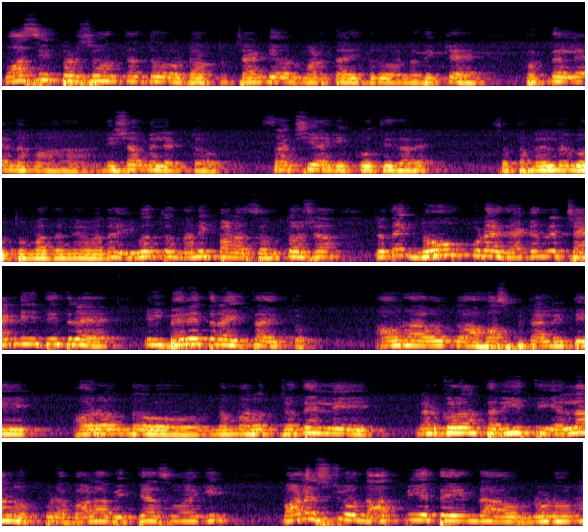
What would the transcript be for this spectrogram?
ವಾಸಿಪಡಿಸುವಂಥದ್ದು ಡಾಕ್ಟರ್ ಚಾಂಡಿ ಅವ್ರು ಮಾಡ್ತಾ ಇದ್ರು ಅನ್ನೋದಕ್ಕೆ ಪಕ್ಕದಲ್ಲೇ ನಮ್ಮ ನಿಶಾ ಮಿಲೆಟ್ಟು ಸಾಕ್ಷಿಯಾಗಿ ಕೂತಿದ್ದಾರೆ. ಸೊ ತಮ್ಮೆಲ್ರಿಗೂ ತುಂಬ ಧನ್ಯವಾದ. ಇವತ್ತು ನನಗೆ ಭಾಳ ಸಂತೋಷ. ಜೊತೆಗೆ ನೋವು ಕೂಡ ಇದೆ. ಯಾಕಂದರೆ ಚಾಂಡಿ ಇದ್ದಿದ್ರೆ ಇಲ್ಲಿ ಬೇರೆ ಥರ ಇರ್ತಾ ಇತ್ತು. ಅವರ ಒಂದು ಹಾಸ್ಪಿಟಾಲಿಟಿ ಅವರ ಒಂದು ನಮ್ಮ ಜೊತೆಯಲ್ಲಿ ನಡ್ಕೊಳ್ಳುವಂಥ ರೀತಿ ಎಲ್ಲನೂ ಕೂಡ ಭಾಳ ವ್ಯತ್ಯಾಸವಾಗಿ ಭಾಳಷ್ಟು ಒಂದು ಆತ್ಮೀಯತೆಯಿಂದ ಅವ್ರು ನೋಡೋರು.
